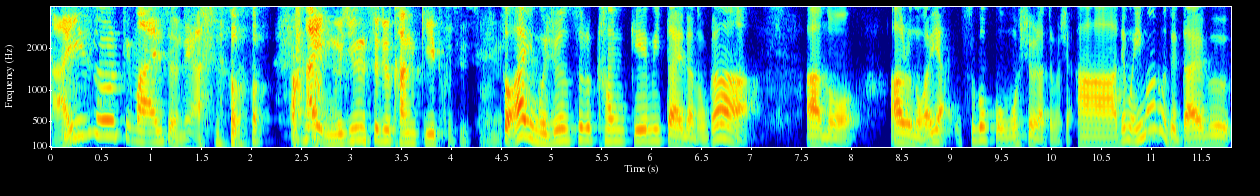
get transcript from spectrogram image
愛憎ってまああれですよね。あの 愛矛盾する関係ってことですよね。そう愛矛盾する関係みたいなのがあのあるのがいやすごく面白いなと思いました。ああでも今のでだいぶ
